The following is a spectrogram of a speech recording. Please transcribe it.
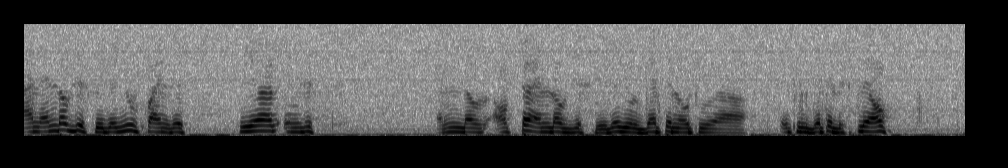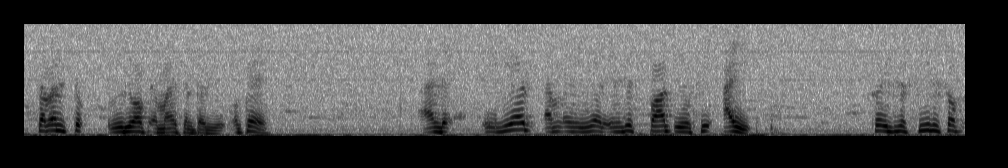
and end of this video you find this here in this end of after end of this video you will get a note uh, it will get a display of seventh video of MIS interview okay? And here I mean here in this part you see I. So it is a series of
